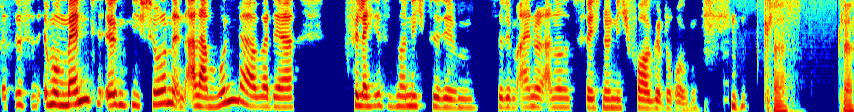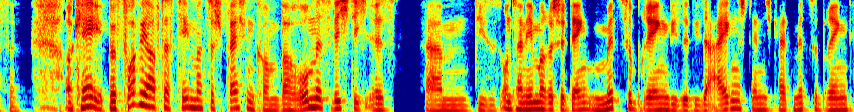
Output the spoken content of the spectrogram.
das ist im Moment irgendwie schon in aller Munde, aber der, vielleicht ist es noch nicht zu dem, zu dem einen oder anderen, ist vielleicht noch nicht vorgedrungen. Klasse. Klasse. Okay, bevor wir auf das Thema zu sprechen kommen, warum es wichtig ist, ähm, dieses unternehmerische Denken mitzubringen, diese, diese Eigenständigkeit mitzubringen.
